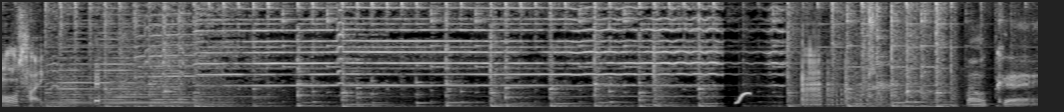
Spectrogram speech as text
Kąsaj. Okej.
